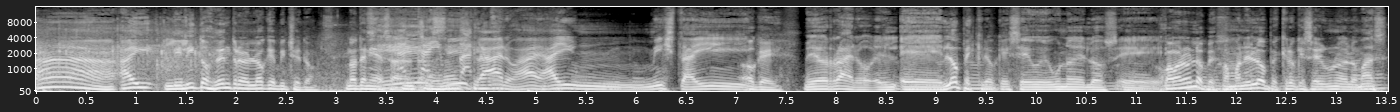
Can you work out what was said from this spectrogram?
Ah, hay lilitos dentro del bloque Pichetto. No tenía Sí, esa. Hay sí, claro, hay, hay un mixta ahí Ok. medio raro. El, eh, López creo que es eh, uno de los... eh, Juan Manuel López. Juan Manuel López creo que es uno de los más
